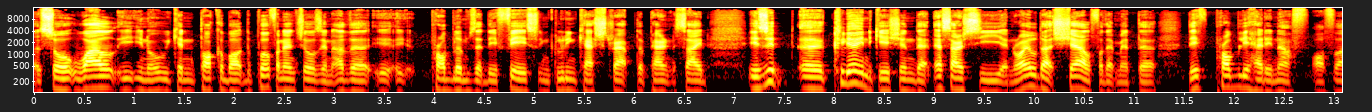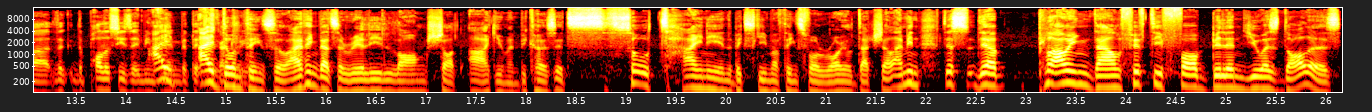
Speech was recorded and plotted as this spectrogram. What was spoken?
Uh, so while you know we can talk about the poor financials and other uh, uh, problems that they face, including cash trap, the parent side, is it a clear indication that SRC and Royal Dutch Shell, for that matter, they've probably had enough of uh, the, the policies that have been I, implemented in I this don't think so. I think that's a really long shot argument because it's so tiny in the big scheme of things for Royal Dutch Shell. I mean, this they're plowing down 54 billion US dollars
